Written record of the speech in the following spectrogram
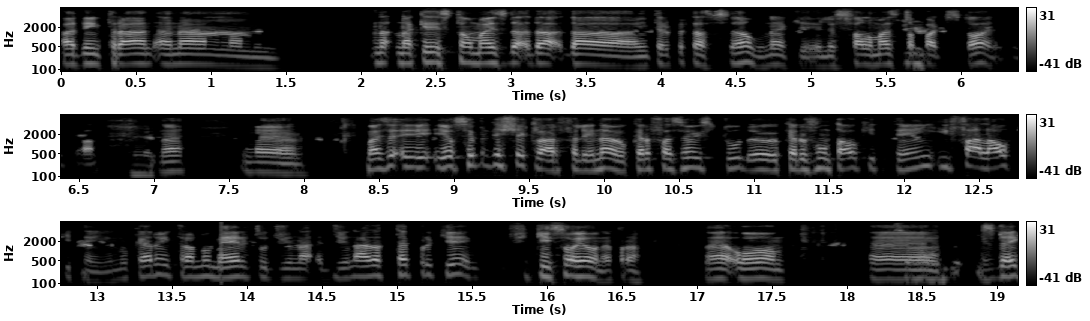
adentrar na, na, na, questão mais da, da, da, interpretação, né, que eles falam mais da parte histórica, tá, né, é, mas eu sempre deixei claro, falei, não, eu quero fazer um estudo, eu quero juntar o que tem e falar o que tem, eu não quero entrar no mérito de, de nada, até porque quem sou eu, né, para né, ou, é, isso daí,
